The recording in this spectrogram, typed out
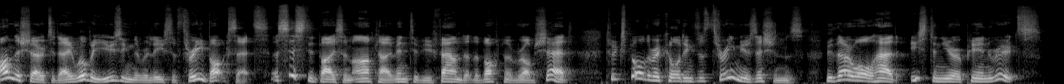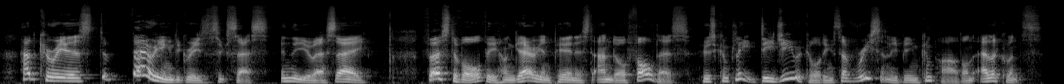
On the show today, we'll be using the release of three box sets, assisted by some archive interview found at the bottom of Rob's shed, to explore the recordings of three musicians who, though all had Eastern European roots, had careers to varying degrees of success in the USA. First of all, the Hungarian pianist Andor Foldes, whose complete DG recordings have recently been compiled on Eloquence.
